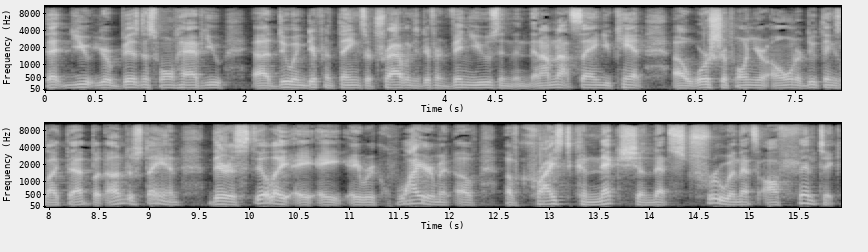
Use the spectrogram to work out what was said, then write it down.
that you your business won't have you uh, doing different things or traveling to different venues, and, and, and I'm not saying you can't uh, worship on your own or do things like that, but understand there is still a a, a requirement of of Christ connection that's true and that's authentic.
